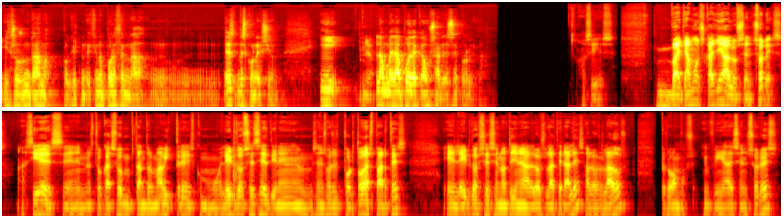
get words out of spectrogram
Y eso es un drama, porque es que no puede hacer nada. Mm, es desconexión. Y la humedad puede causar ese problema. Así es. Vayamos calle a los sensores. Así es. En nuestro caso, tanto el Mavic 3 como el Air 2S tienen sensores por todas partes. El Air 2S no tiene a los laterales, a los lados pero vamos, infinidad de sensores.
